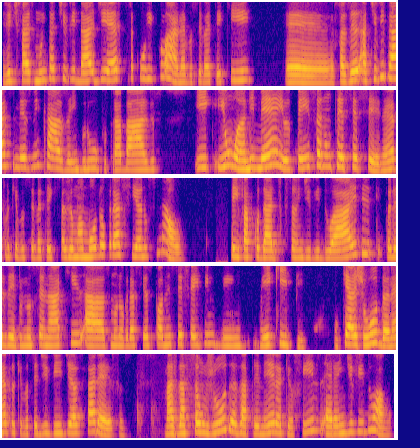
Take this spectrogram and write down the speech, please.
a gente faz muita atividade extracurricular, né? Você vai ter que é, fazer atividades mesmo em casa, em grupo, trabalhos. E, e um ano e meio, pensa num TCC, né? Porque você vai ter que fazer uma monografia no final. Tem faculdades que são individuais, e, por exemplo, no SENAC, as monografias podem ser feitas em, em, em equipe, o que ajuda, né, porque você divide as tarefas. Mas na São Judas, a primeira que eu fiz, era individual.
